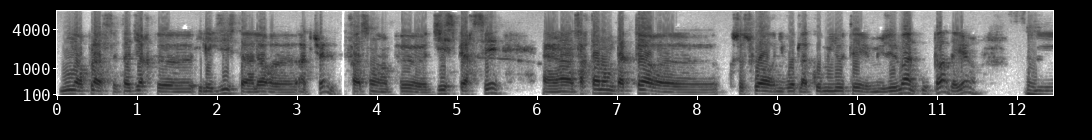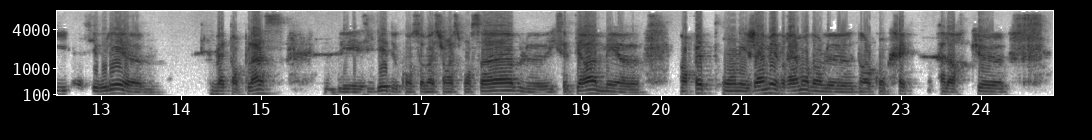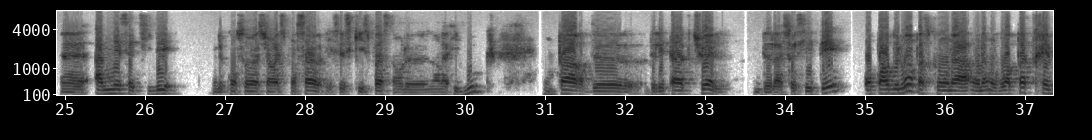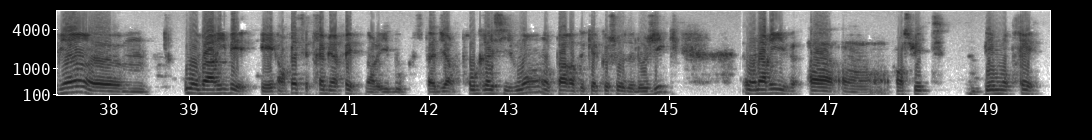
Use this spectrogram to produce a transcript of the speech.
mis en place, c'est-à-dire qu'il existe à l'heure actuelle, de façon un peu dispersée, un certain nombre d'acteurs, euh, que ce soit au niveau de la communauté musulmane ou pas d'ailleurs, qui, si vous voulez, euh, mettent en place des idées de consommation responsable, euh, etc. Mais en fait, on n'est jamais vraiment dans le dans le concret. Alors que amener cette idée de consommation responsable, et c'est ce qui se passe dans le dans la e-book, on part de de l'état actuel de la société on part de loin parce qu'on a, on, a, on voit pas très bien euh, où on va arriver. Et en fait, c'est très bien fait dans le e-book. C'est-à-dire progressivement, on part de quelque chose de logique. On arrive à ensuite démontrer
